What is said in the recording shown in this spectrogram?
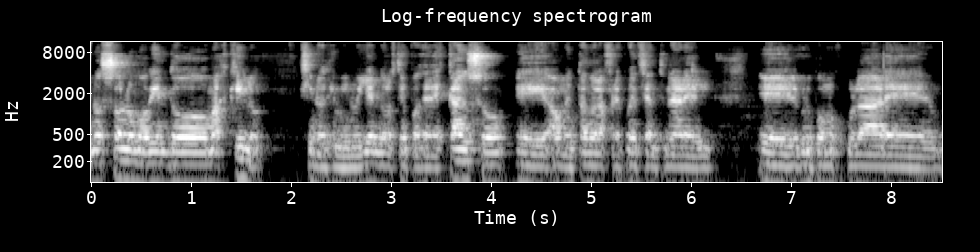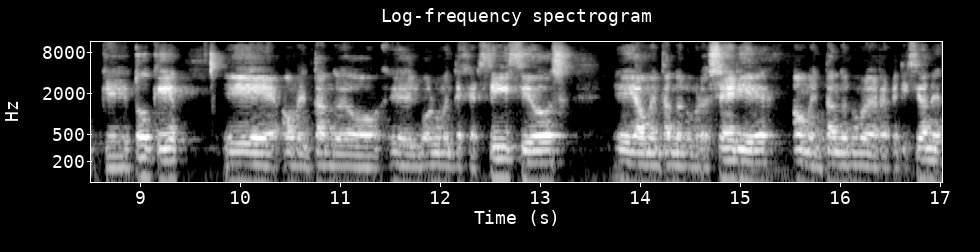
no solo moviendo más kilos, sino disminuyendo los tiempos de descanso, aumentando la frecuencia de entrenar el, el grupo muscular que toque, eh, aumentando el volumen de ejercicios, eh, aumentando el número de series, aumentando el número de repeticiones,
